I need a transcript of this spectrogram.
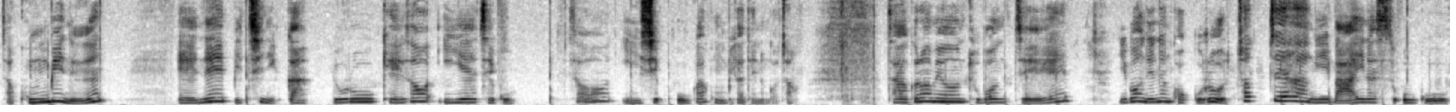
자 공비는 n에 미치니까 이렇게 해서 2의 제곱 그래서 25가 공비가 되는 거죠. 자 그러면 두 번째 이번에는 거꾸로 첫째 항이 마이너스 5고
